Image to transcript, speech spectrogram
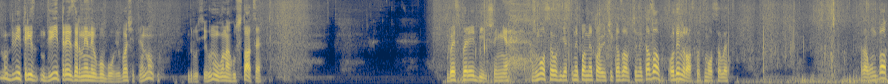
Ну, дві-три зернини в бобові, бачите? Ну, друзі, ну вона густа, це без перебільшення. Вносив, як не пам'ятаю, чи казав, чи не казав, один раз тут вносили раундап.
